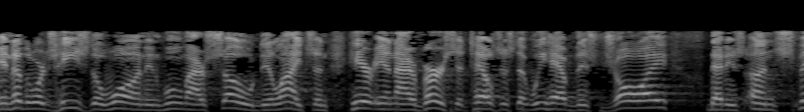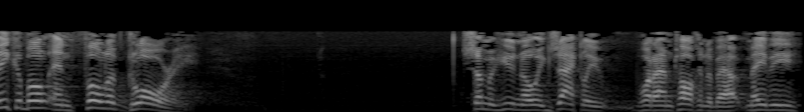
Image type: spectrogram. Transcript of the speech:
In other words, He's the one in whom our soul delights. And here in our verse, it tells us that we have this joy that is unspeakable and full of glory. Some of you know exactly what I'm talking about. Maybe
